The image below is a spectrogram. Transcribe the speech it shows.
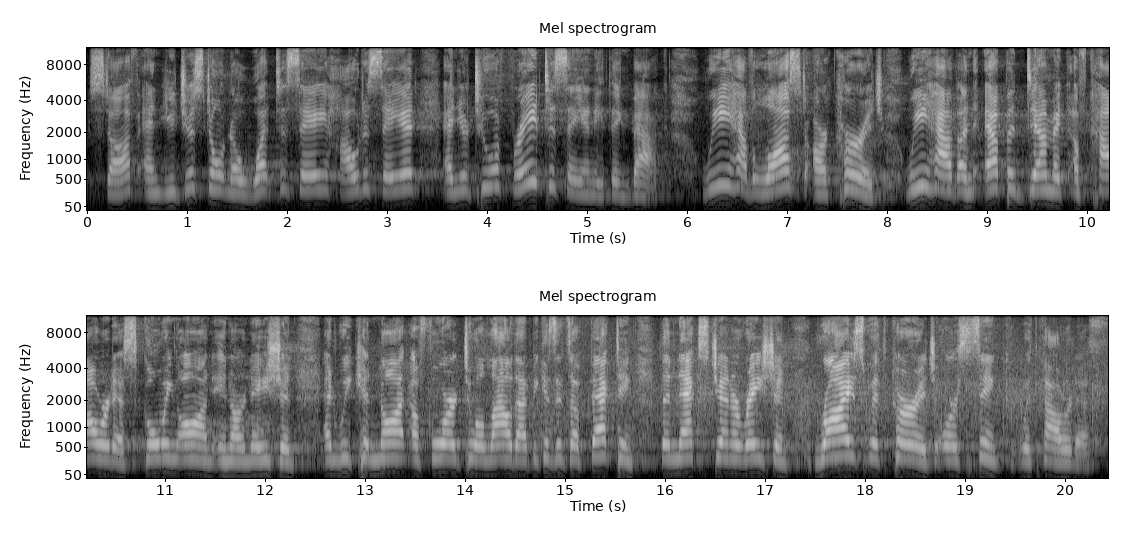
stuff and you just don't know what to say, how to say it, and you're too afraid to say anything back. We have lost our courage. We have an epidemic of cowardice going on in our nation, and we cannot afford to allow that because it's affecting the next generation. Rise with courage or sink with cowardice.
